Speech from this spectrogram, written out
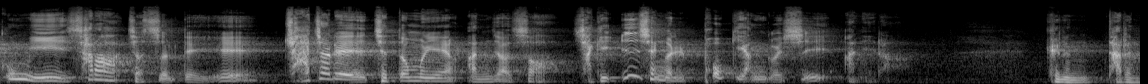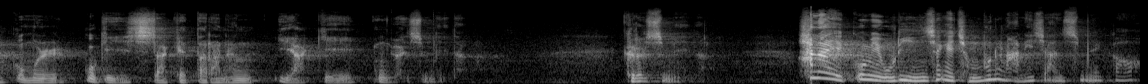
꿈이 사라졌을 때에 좌절의 잿더미에 앉아서 자기 인생을 포기한 것이 아니라 그는 다른 꿈을 꾸기 시작했다라는 이야기인 것입니다. 그렇습니다. 하나의 꿈이 우리 인생의 전부는 아니지 않습니까?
